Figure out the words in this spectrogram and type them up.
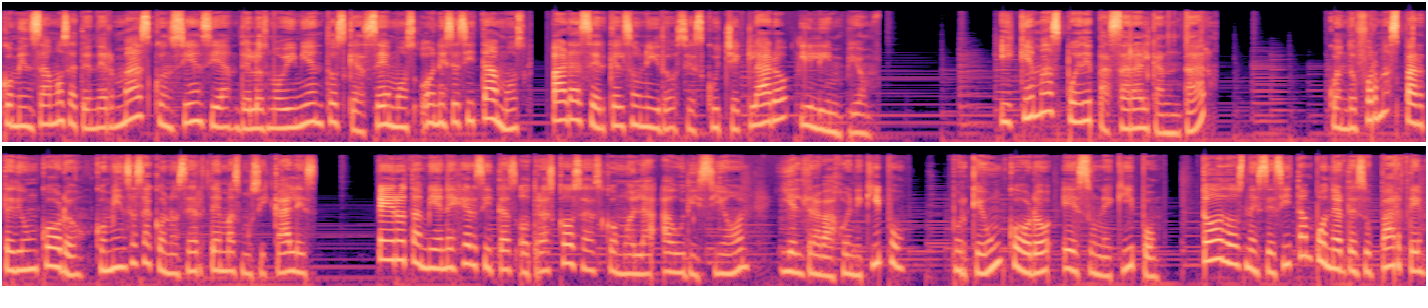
Comenzamos a tener más conciencia de los movimientos que hacemos o necesitamos para hacer que el sonido se escuche claro y limpio. ¿Y qué más puede pasar al cantar? Cuando formas parte de un coro, comienzas a conocer temas musicales, pero también ejercitas otras cosas como la audición y el trabajo en equipo, porque un coro es un equipo todos necesitan poner de su parte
